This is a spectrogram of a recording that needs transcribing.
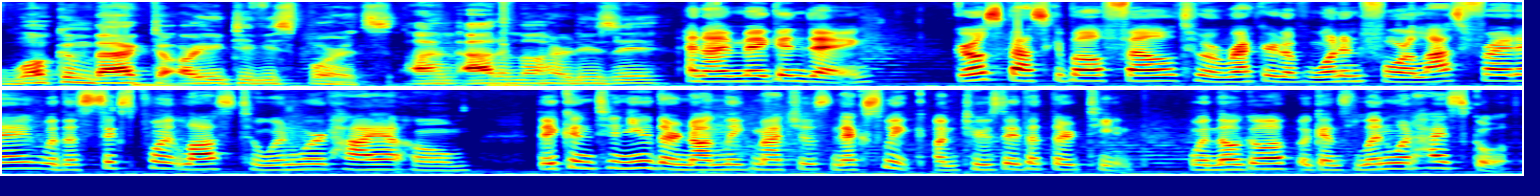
Welcome back to RUTV Sports. I'm Adam El Hardouzi. And I'm Megan Dang. Girls basketball fell to a record of 1 and 4 last Friday with a 6 point loss to Windward High at home. They continue their non league matches next week on Tuesday the 13th when they'll go up against Lynwood High School,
